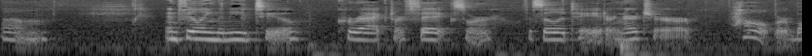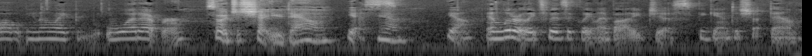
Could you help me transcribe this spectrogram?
um, and feeling the need to correct or fix or facilitate or nurture or help or blah, you know, like whatever. so it just shut you down. Yes. Yeah. Yeah. And literally, physically, my body just began to shut down.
